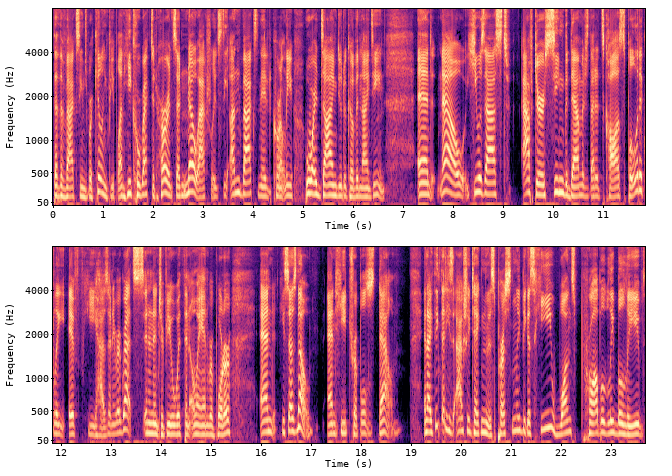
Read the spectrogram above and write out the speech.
that the vaccines were killing people. And he corrected her and said, no, actually, it's the unvaccinated currently who are dying due to COVID 19. And now he was asked after seeing the damage that it's caused politically if he has any regrets in an interview with an OAN reporter. And he says no. And he triples down. And I think that he's actually taking this personally because he once probably believed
